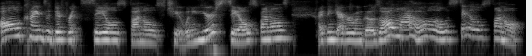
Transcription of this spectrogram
all kinds of different sales funnels too. When you hear sales funnels, I think everyone goes, "Oh my, oh, sales funnel."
